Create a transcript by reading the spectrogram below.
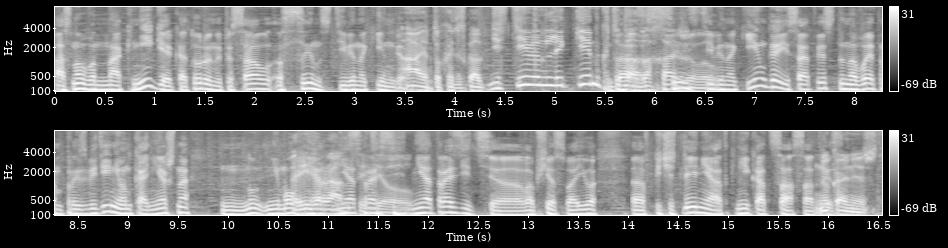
основан на книге, которую написал сын Стивена Кинга. А, я только хотел сказать, не Стивен Ли Кинг туда Да, захаживал? сын Стивена Кинга, и, соответственно, в этом произведении он, конечно, ну, не мог не, Реверансы не отразить, делал. не отразить, э, вообще свое э, впечатление от книг отца, Ну, соответственно. конечно.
